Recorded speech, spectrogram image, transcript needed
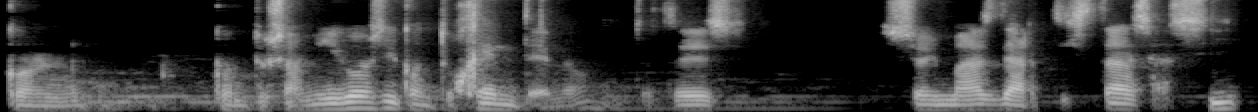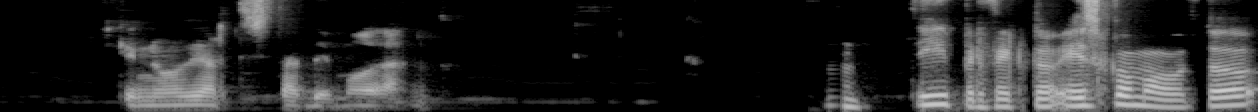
con, tus amigos y con tu gente, ¿no? Entonces, soy más de artistas así que no de artistas de moda, Sí, perfecto. Es como todo,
